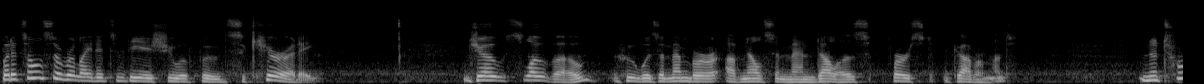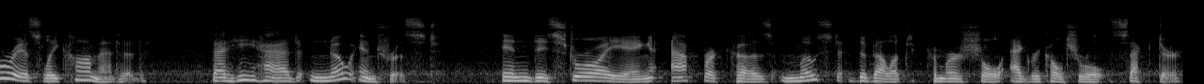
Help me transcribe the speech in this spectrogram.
But it's also related to the issue of food security. Joe Slovo, who was a member of Nelson Mandela's first government, notoriously commented that he had no interest in destroying Africa's most developed commercial agricultural sector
